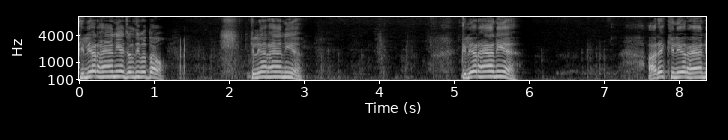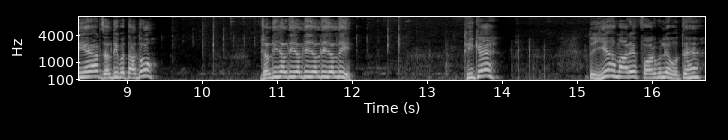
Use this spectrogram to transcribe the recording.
क्लियर है या नहीं है? जल्दी बताओ। क्लियर है या नहीं है? क्लियर है या नहीं है? अरे क्लियर है या नहीं है यार? जल्दी बता दो। जल्दी जल्दी जल्दी जल्दी जल्दी। ठीक है? तो ये हमारे फॉर्मूले होते हैं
